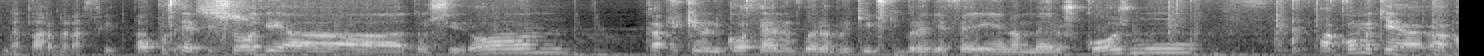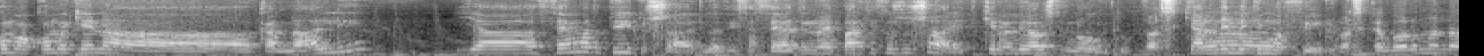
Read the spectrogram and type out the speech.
Να πάρουμε ένα feedback. όπως τα επεισόδια των σειρών, κάποιο κοινωνικό θέμα που μπορεί να προκύψει και μπορεί να ενδιαφέρει ένα μέρος κόσμου, ακόμα και, ακόμα, ακόμα και ένα κανάλι για θέματα του ίδιου του site. Δηλαδή θα θέλατε να υπάρχει αυτός στο site και να λέει άλλο τη γνώμη του. Και αν ναι με τι μορφή. Βασικά μπορούμε να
